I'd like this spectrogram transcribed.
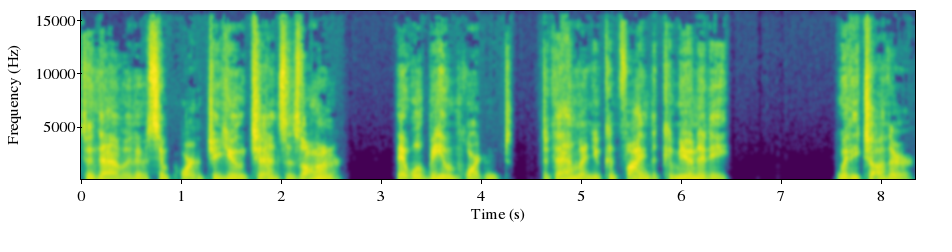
to them and it's important to you, chances are it will be important to them and you can find the community with each other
